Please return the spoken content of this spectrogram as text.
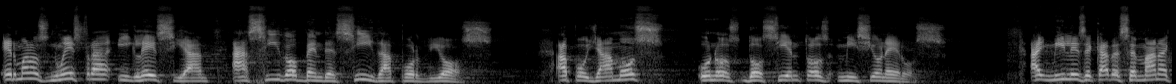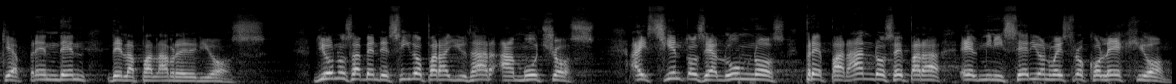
Hermanos, nuestra iglesia ha sido bendecida por Dios. Apoyamos unos 200 misioneros. Hay miles de cada semana que aprenden de la palabra de Dios. Dios nos ha bendecido para ayudar a muchos. Hay cientos de alumnos preparándose para el ministerio en nuestro colegio.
